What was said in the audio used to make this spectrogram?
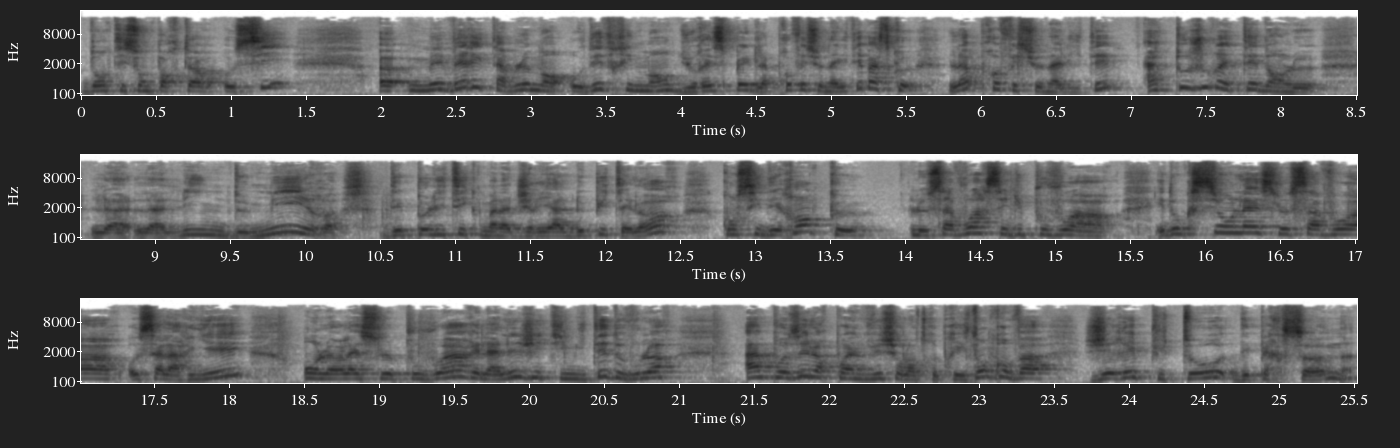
dont ils sont porteurs aussi. Euh, mais véritablement au détriment du respect de la professionnalité, parce que la professionnalité a toujours été dans le, la, la ligne de mire des politiques managériales depuis Taylor, considérant que le savoir, c'est du pouvoir. Et donc, si on laisse le savoir aux salariés, on leur laisse le pouvoir et la légitimité de vouloir imposer leur point de vue sur l'entreprise. Donc, on va gérer plutôt des personnes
